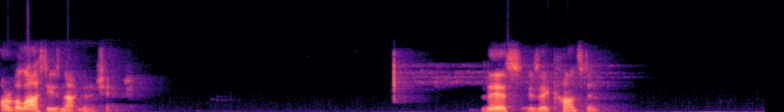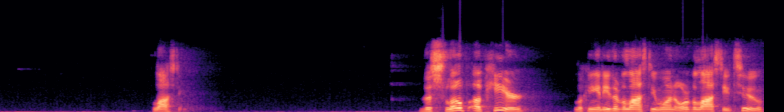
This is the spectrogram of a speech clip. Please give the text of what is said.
our velocity is not going to change. This is a constant velocity. The slope up here, looking at either velocity 1 or velocity 2,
